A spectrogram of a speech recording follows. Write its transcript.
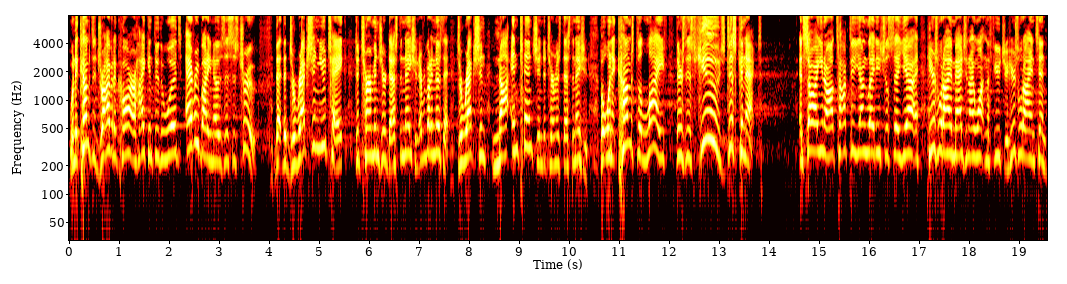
When it comes to driving a car or hiking through the woods, everybody knows this is true. That the direction you take determines your destination. Everybody knows that. Direction, not intention, determines destination. But when it comes to life, there's this huge disconnect. And so, I, you know, I'll talk to a young lady. She'll say, "Yeah, here's what I imagine I want in the future. Here's what I intend.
